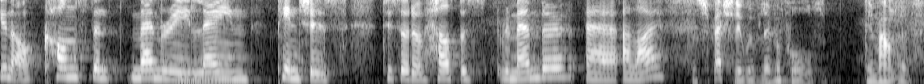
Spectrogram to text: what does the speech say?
you know, constant memory lane pinches to sort of help us remember uh, our life. especially with Liverpool, the amount of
